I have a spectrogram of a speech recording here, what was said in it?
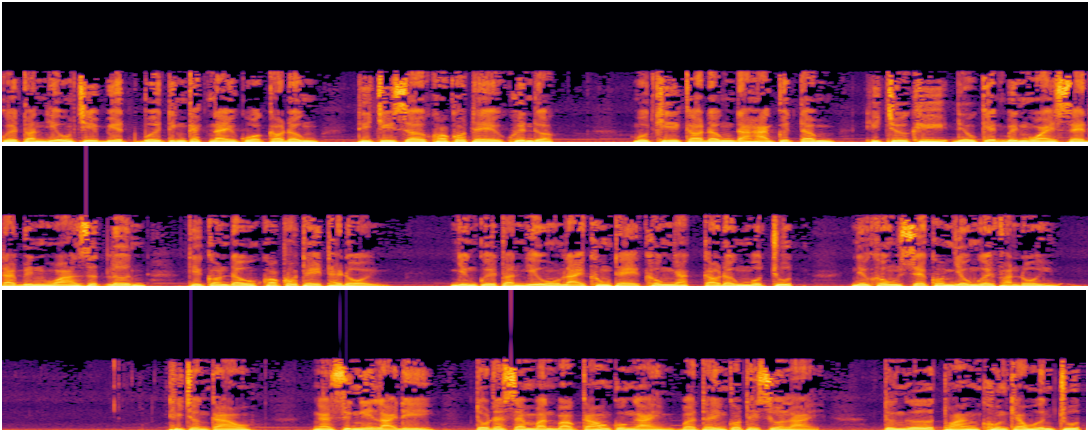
Quế Toàn Hiễu chỉ biết với tính cách này của Cao Đông thì chỉ sợ khó có thể khuyên được. Một khi Cao Đông đã hạ quyết tâm thì trừ khi điều kiện bên ngoài xảy ra biến hóa rất lớn thì còn đâu khó có thể thay đổi. Nhưng Quế Toàn Hiễu lại không thể không nhắc Cao Đông một chút, nếu không sẽ có nhiều người phản đối. Thị trường cao, ngài suy nghĩ lại đi, tôi đã xem bản báo cáo của ngài và thấy có thể sửa lại. Từ ngữ thoáng khôn khéo hơn chút,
